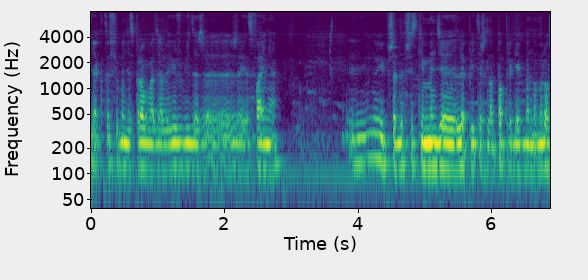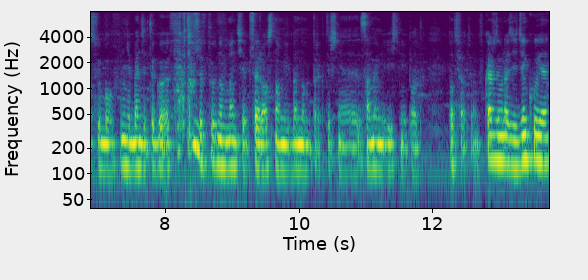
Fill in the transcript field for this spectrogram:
jak to się będzie sprawować, ale już widzę, że, że jest fajnie. Yy, No i przede wszystkim będzie lepiej też dla papryk, jak będą rosły, bo nie będzie tego efektu, że w pewnym momencie przerosną i będą praktycznie samymi liśćmi pod, pod światłem. W każdym razie dziękuję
